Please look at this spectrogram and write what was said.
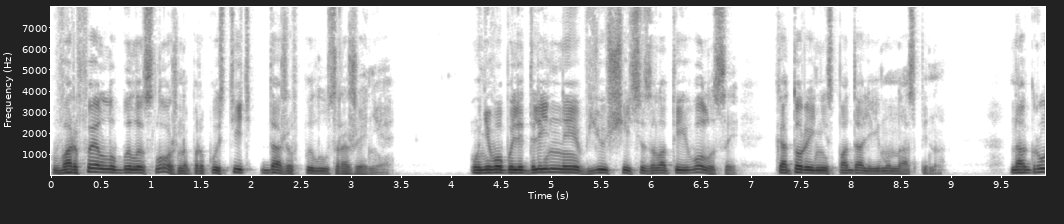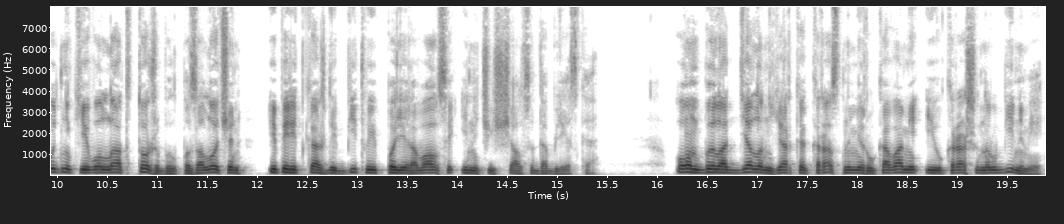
Варфеллу было сложно пропустить даже в пылу сражения. У него были длинные, вьющиеся золотые волосы – которые не спадали ему на спину. Нагрудник его лад тоже был позолочен и перед каждой битвой полировался и начищался до блеска. Он был отделан ярко-красными рукавами и украшен рубинами,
